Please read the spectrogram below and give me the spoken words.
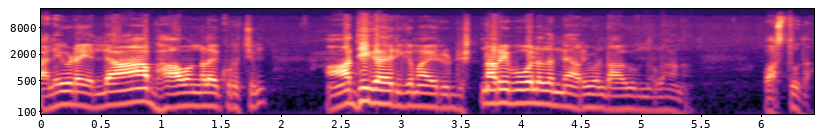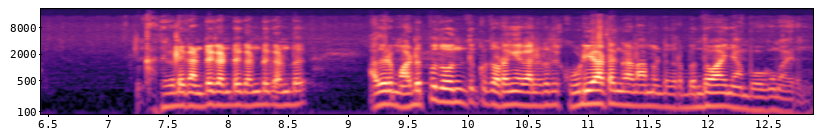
കലയുടെ എല്ലാ ഭാവങ്ങളെക്കുറിച്ചും ആധികാരികമായ ഒരു ഡിക്ഷണറി പോലെ തന്നെ അറിവുണ്ടാകും എന്നുള്ളതാണ് വസ്തുത. കഥകളി കണ്ട് കണ്ട് കണ്ട് കണ്ട് അതൊരു മടുപ്പ് തോന്നി തുടങ്ങിയ കാലഘട്ടത്തിൽ കൂടിയാട്ടം കാണാൻ വേണ്ടി നിർബന്ധമായി ഞാൻ പോകുമായിരുന്നു.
